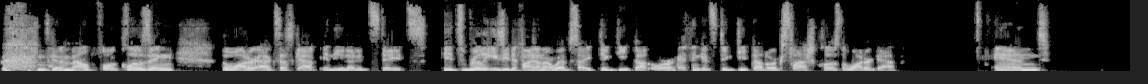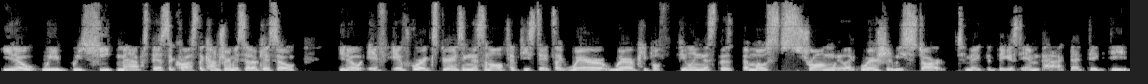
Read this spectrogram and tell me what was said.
it's a mouthful, Closing the Water Access Gap in the United States. It's really easy to find on our website, digdeep.org. I think it's digdeep.org slash close the water gap. And, you know, we, we heat mapped this across the country and we said, okay, so, you know, if, if we're experiencing this in all 50 states, like where, where are people feeling this the, the most strongly? Like where should we start to make the biggest impact at Dig Deep?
